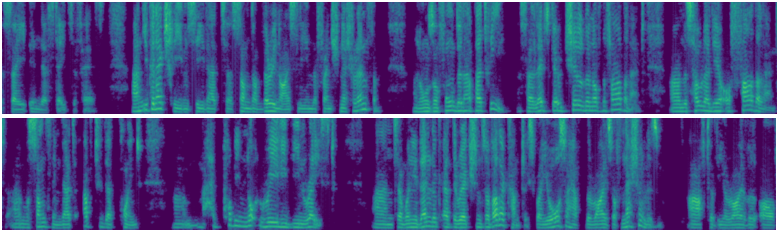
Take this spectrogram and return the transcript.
say in their state's affairs. And you can actually even see that summed up very nicely in the French national anthem. Allons enfants de la patrie. So let's go children of the fatherland. Um, this whole idea of fatherland um, was something that up to that point um, had probably not really been raised. And uh, when you then look at the reactions of other countries, where you also have the rise of nationalism after the arrival of,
